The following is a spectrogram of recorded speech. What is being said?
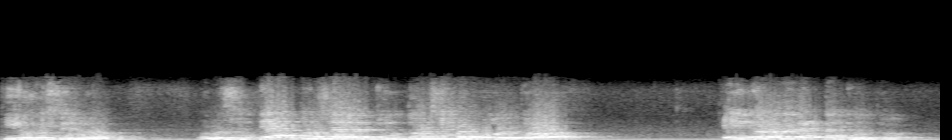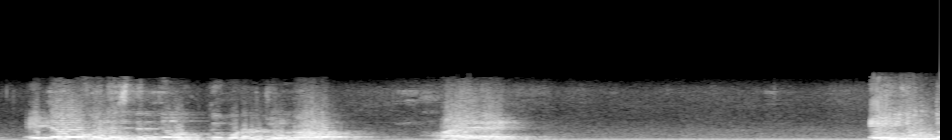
কি হয়েছিল, উনিশশো তিয়াত্তর সালের যুদ্ধ ছিল মূলত এই ধরনের একটা যুদ্ধ। এটাও ফিলিস্তিনকে মুক্ত করার জন্য হয় নাই। এই যুদ্ধ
